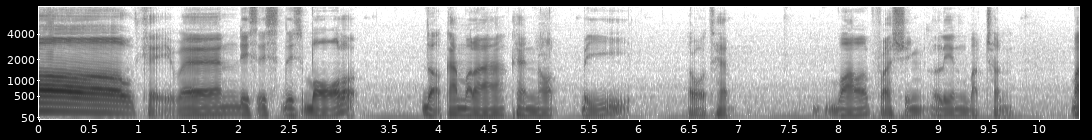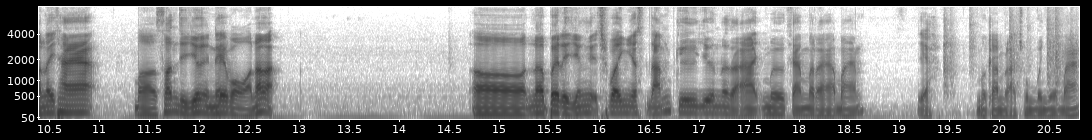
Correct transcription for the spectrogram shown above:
okay when this is this ball the camera cannot be rotate while pressing lean button បានន័យថាបើសិនជាយើង enable ហ្នឹងអឺនៅពេលដែលយើងងាកឆ្វេងងាកស្ដាំគឺយើងនៅតែអាចមើលកាមេរ៉ាបានយ៉ា មើលកាមេរ៉ាជុំវិញយើងបាន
